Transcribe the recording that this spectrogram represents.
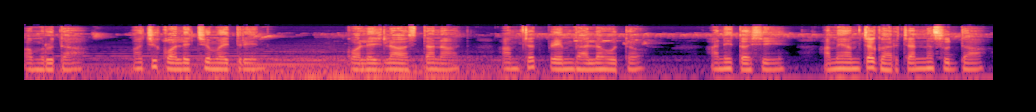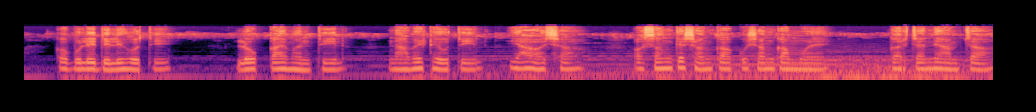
अमृता माझी कॉलेजची मैत्रीण कॉलेजला असतानाच आमच्यात प्रेम झालं होतं आणि तशी आम्ही आमच्या घरच्यांनासुद्धा कबुली दिली होती. लोक काय म्हणतील नावे ठेवतील या अशा असंख्य शंका कुशंकामुळे घरच्यांनी आमच्या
